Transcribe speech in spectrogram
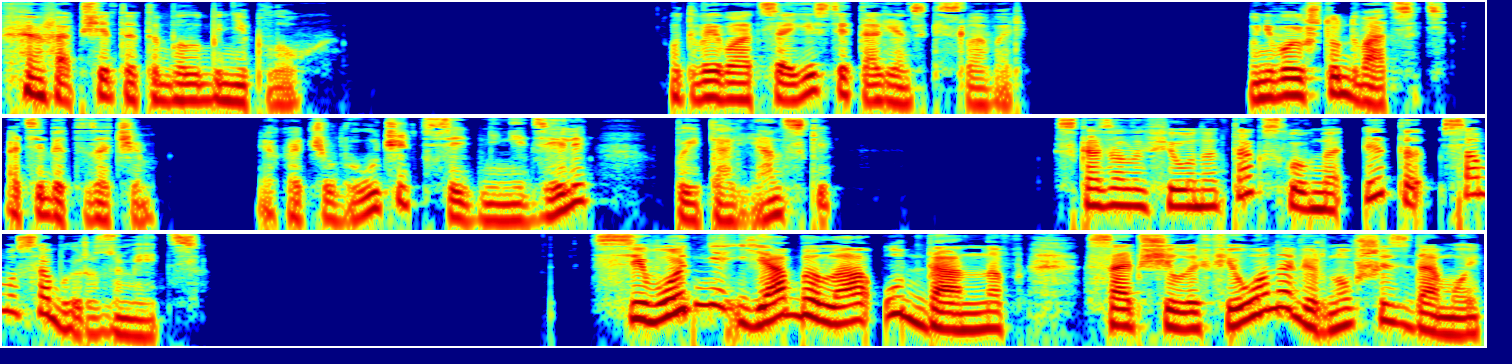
Вообще-то это было бы неплохо. У твоего отца есть итальянский словарь? У него их штук двадцать. А тебе-то зачем? Я хочу выучить все дни недели по-итальянски. — сказала Фиона так, словно это само собой разумеется. «Сегодня я была у Даннов», — сообщила Фиона, вернувшись домой.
